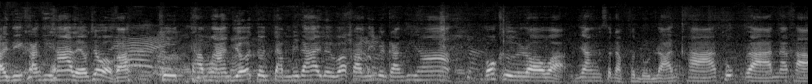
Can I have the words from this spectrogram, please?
อันนี้ครั้งที่ 5 แล้วใช่ไหมคะคือทำงานเยอะจนจำไม่ได้เลยว่าครั้งนี้เป็นครั้งที่ 5 ก็คือเราอะยังสนับสนุนร้านค้าทุกร้านนะคะ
